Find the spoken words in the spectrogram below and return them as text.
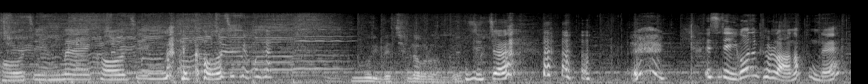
거짓말, 거짓말, 거짓말. 눈물이 맺히려 그러는데? 근데 진짜 이거는 별로 안 아픈데?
